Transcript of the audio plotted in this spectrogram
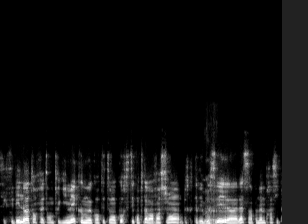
c'est que c'est des notes en fait entre guillemets, comme euh, quand tu étais en cours, tu étais content d'avoir 20 sur 20 parce que tu avais Bah, bossé. Euh, là, c'est un peu le même principe.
